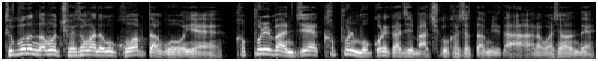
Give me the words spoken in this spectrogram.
두 분은 너무 죄송하다고 고맙다고, 예. 커플 반지에 커플 목걸이까지 맞추고 가셨답니다. 라고 하셨는데,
